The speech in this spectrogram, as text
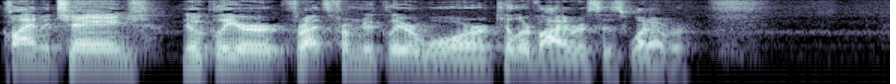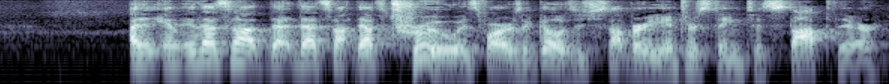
climate change nuclear threats from nuclear war killer viruses whatever. I, and, and that's not that, that's not that's true as far as it goes. It's just not very interesting to stop there.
